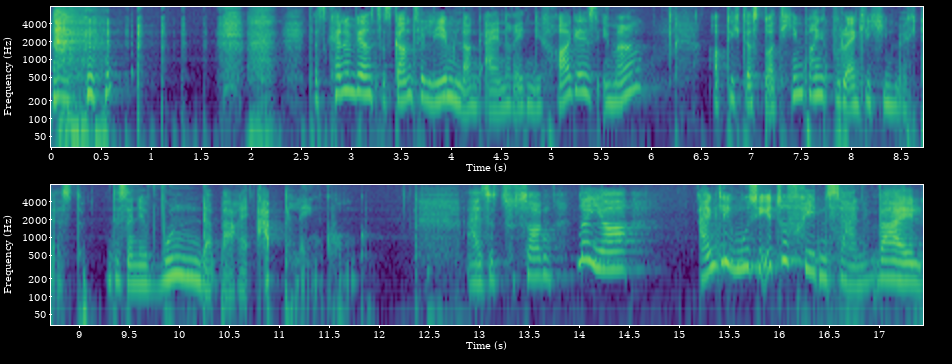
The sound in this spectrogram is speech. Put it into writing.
das können wir uns das ganze Leben lang einreden. Die Frage ist immer, ob dich das dorthin bringt, wo du eigentlich hin möchtest. Und das ist eine wunderbare Ablenkung. Also zu sagen, naja, eigentlich muss ich eh zufrieden sein, weil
